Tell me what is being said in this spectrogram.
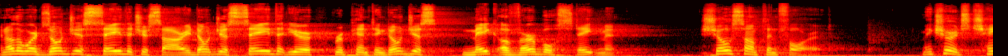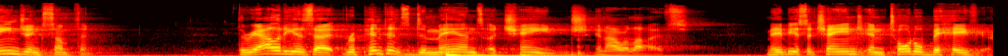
In other words, don't just say that you're sorry. Don't just say that you're repenting. Don't just make a verbal statement. Show something for it. Make sure it's changing something. The reality is that repentance demands a change in our lives. Maybe it's a change in total behavior.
